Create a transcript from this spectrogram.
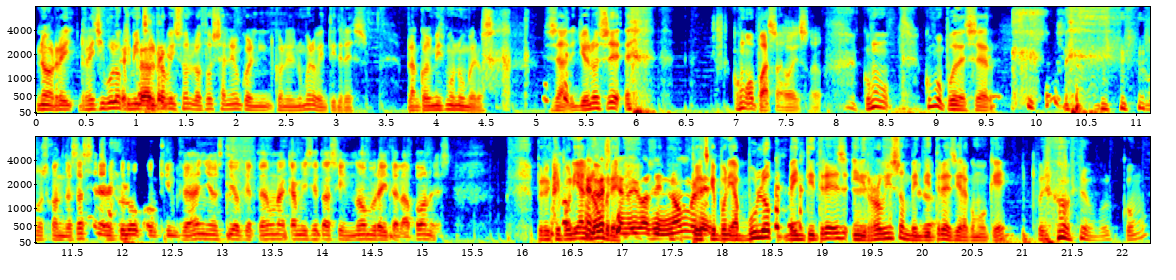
No, Re- Reggie Bullock y Mitchell que- Robinson, los dos salieron con el, con el número 23. En plan, con el mismo número. O sea, yo no sé. ¿Cómo ha pasado eso? ¿Cómo, cómo puede ser? Pues cuando estás en el club con 15 años, tío, que te dan una camiseta sin nombre y te la pones. Pero es que ponía el Pero es nombre. que no iba sin nombre. Pero es que ponía Bullock 23 y Robinson 23. Y era como, ¿qué? Pero, pero ¿cómo?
